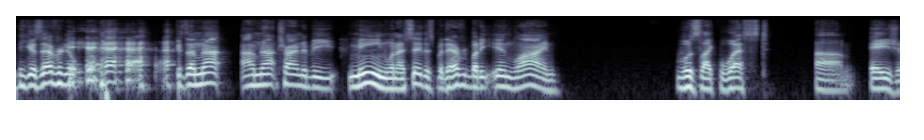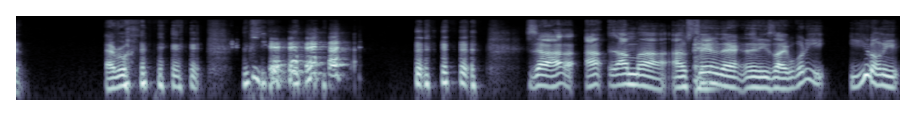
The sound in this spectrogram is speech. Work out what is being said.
Because every because i'm not i'm not trying to be mean when i say this but everybody in line was like west um asian. Everyone so I, I, i'm uh i'm standing there and then he's like what do you you don't e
